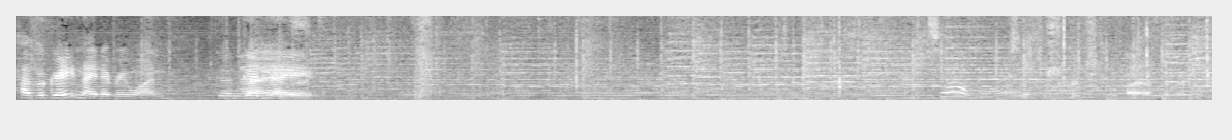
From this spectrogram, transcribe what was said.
Have a great night, everyone. Good Good night. I have to.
